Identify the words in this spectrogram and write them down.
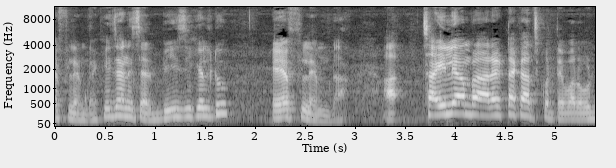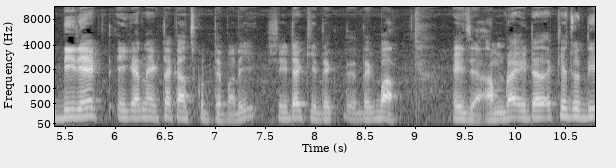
F lambda কি জানি sir? V equal to F lambda আর চাইলে আমরা আরেকটা কাজ করতে পারব। ডিরেক্ট এখানে একটা কাজ করতে পারি। সেইটা কি দেখতে, দেখবা? এই যে, আমরা এটাকে যদি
